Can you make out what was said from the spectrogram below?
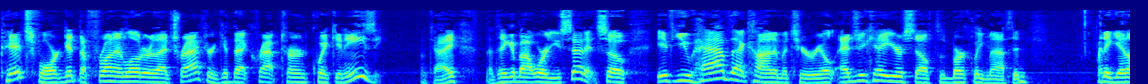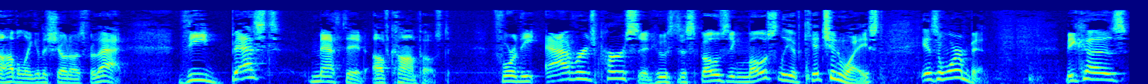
pitchfork, get the front end loader of that tractor and get that crap turned quick and easy. Okay? Now think about where you set it. So if you have that kind of material, educate yourself to the Berkeley method. And again, I'll have a link in the show notes for that. The best method of composting for the average person who's disposing mostly of kitchen waste is a worm bin. Because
